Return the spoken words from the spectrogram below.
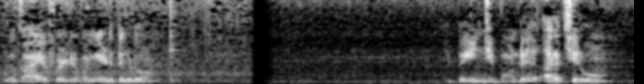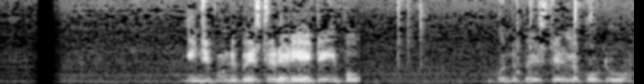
இப்போ காயை ஃபில்டர் பண்ணி எடுத்துக்கிடுவோம். இப்போ இஞ்சி பூண்டு அரைச்சிருவோம். இஞ்சி பூண்டு பேஸ்ட் ரெடி ஆயிட்டு இப்போ இப்போ இந்த பேஸ்ட் இதில் போட்டுருவோம்.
